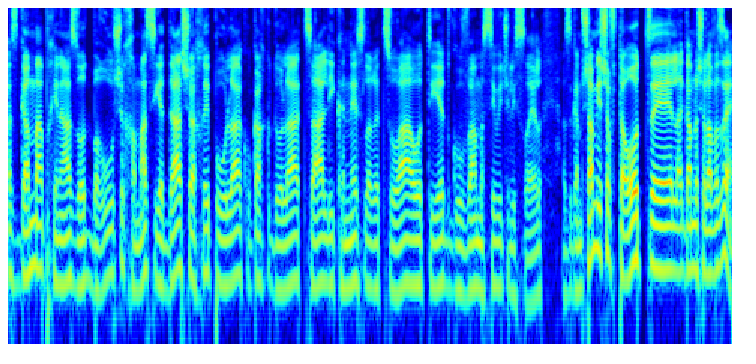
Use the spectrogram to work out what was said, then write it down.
אז גם מהבחינה הזאת, ברור שחמאס ידע שאחרי פעולה כל כך גדולה, צה"ל ייכנס לרצועה או תהיה תגובה מסיבית של ישראל, אז גם שם יש הפתעות אה, גם לשלב הזה.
